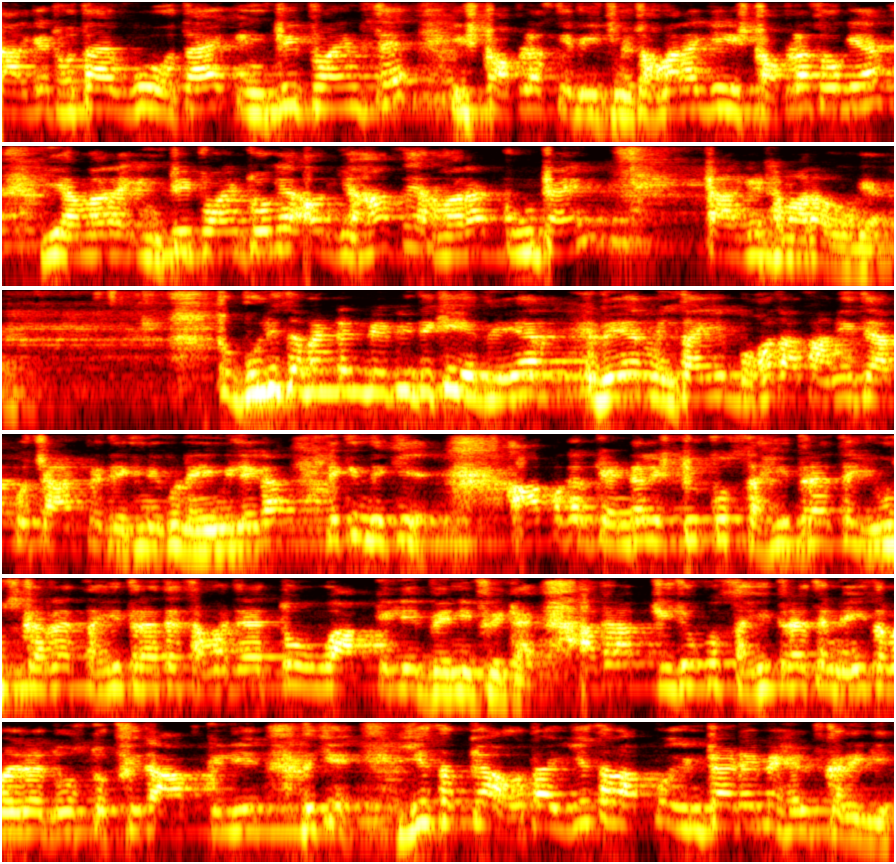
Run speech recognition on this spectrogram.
टारगेट होता है, वो होता है एंट्री पॉइंट से स्टॉपलस के बीच में। तो हमारा ये स्टॉपलस हो गया, ये हमारा एंट्री पॉइंट हो गया, और यहाँ से हमारा टू टाइम टारगेट हमारा हो गया। तो पुलिस अबंडन में भी देखिए रेयर रेयर मिलता है। ये बहुत आसानी से आपको चार्ट पे देखने को नहीं मिलेगा। लेकिन देखिए, आप अगर कैंडल स्टिक को सही तरह से यूज़ कर रहे हैं, सही तरह से समझ रहे हैं तो वो आपके लिए बेनिफिट है। अगर आप चीज़ों को सही तरह से नहीं समझ रहे दोस्त तो फिर आपके लिए देखिए, ये सब क्या होता है? ये सब आपको इंटरडे में हेल्प करेगी।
